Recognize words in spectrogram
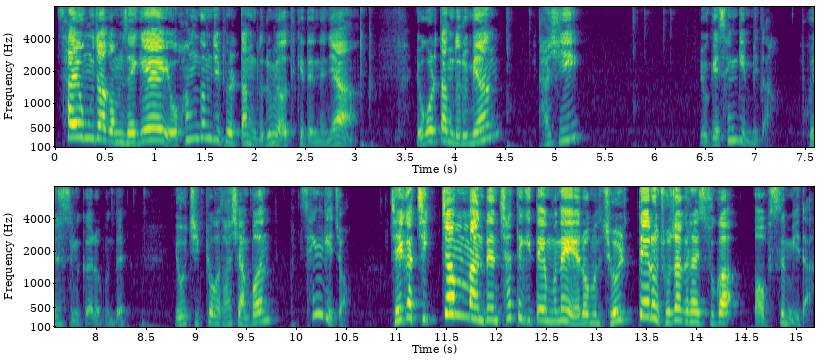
사용자 검색에 요 황금 지표를 딱 누르면 어떻게 됐느냐? 요거를 딱 누르면 다시 요게 생깁니다. 보셨습니까, 여러분들? 요 지표가 다시 한번 생기죠. 제가 직접 만든 차트이기 때문에 여러분 절대로 조작을 할 수가 없습니다.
